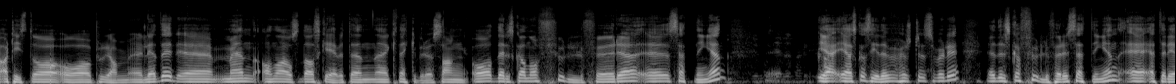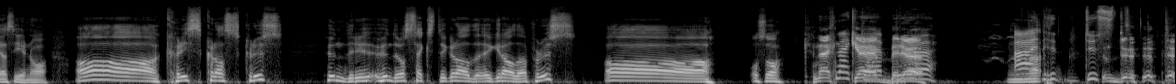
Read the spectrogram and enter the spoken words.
artist og, og programleder. men han har også da skrevet en knekkebrødsang. Og dere skal nå fullføre setningen. Jeg, jeg skal si det først, selvfølgelig. Dere skal fullføre setningen etter det jeg sier nå. Ah, kliss, klass, kluss. 100, 160 grader, grader pluss. Ah, og så Knekkebrød er dust. Du, du.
